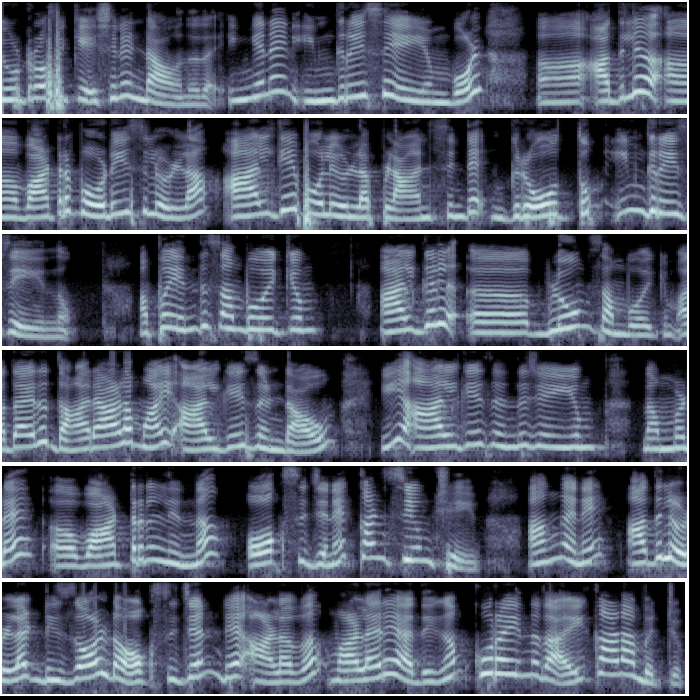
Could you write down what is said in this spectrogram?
യൂട്രോഫിക്കേഷൻ ഉണ്ടാവുന്നത്. ഇങ്ങനെ ഇൻക്രീസ് ചെയ്യുമ്പോൾ അതിൽ വാട്ടർ ബോഡീസിലുള്ള ആൽഗെ പോലെയുള്ള പ്ലാന്റ്സിന്റെ ഗ്രോത്തും ഇൻക്രീസ് ചെയ്യുന്നു. അപ്പോൾ എന്ത് സംഭവിക്കും? ആൽഗൽ ബ്ലൂം സംഭവിക്കും. അതായത് ധാരാളമായി ആൽഗേസ് ഉണ്ടാവും. ഈ ആൽഗേസ് എന്ത് ചെയ്യും? നമ്മുടെ വാട്ടറിൽ നിന്ന് ഓക്സിജനെ കൺസ്യൂം ചെയ്യും. അങ്ങനെ അതിലുള്ള ഡിസോൾഡ് ഓക്സിജന്റെ അളവ് വളരെയധികം കുറയുന്നതായി കാണാൻ പറ്റും.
